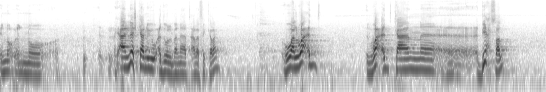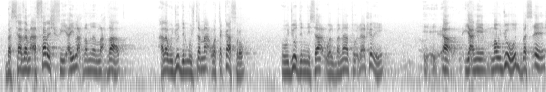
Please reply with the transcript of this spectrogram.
إنه إنه يعني ليش كانوا يوعدوا البنات على فكرة؟ هو الوعد الوعد كان آه، بيحصل بس هذا ما أثرش في أي لحظة من اللحظات على وجود المجتمع وتكاثره ووجود النساء والبنات وإلى آخره. آه، يعني موجود بس إيش؟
